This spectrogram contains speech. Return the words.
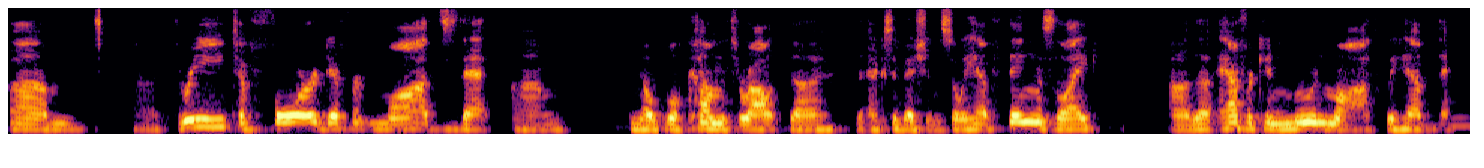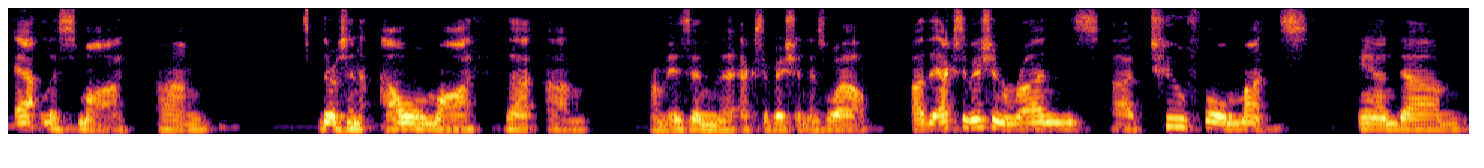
um, uh, three to four different moths that um, you know will come throughout the, the, exhibition. So we have things like uh, the African moon moth. We have the Atlas moth. Um, there's an owl moth that um, um, is in the exhibition as well. Uh, the exhibition runs uh, two full months and um,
